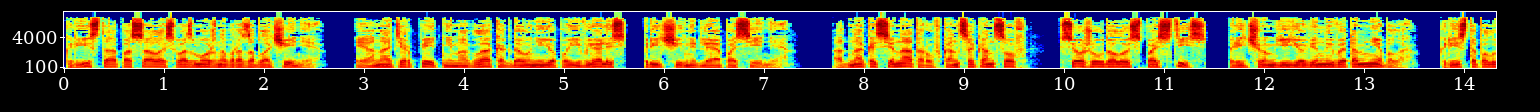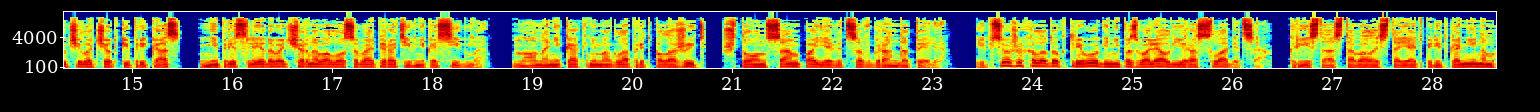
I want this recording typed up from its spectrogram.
Криста опасалась возможного разоблачения и она терпеть не могла, когда у нее появлялись причины для опасения. Однако сенатору, в конце концов, все же удалось спастись, причем ее вины в этом не было. Криста получила четкий приказ не преследовать черноволосого оперативника Сигмы, но она никак не могла предположить, что он сам появится в Гранд-отеле. И все же холодок тревоги не позволял ей расслабиться. Криста оставалась стоять перед камином,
